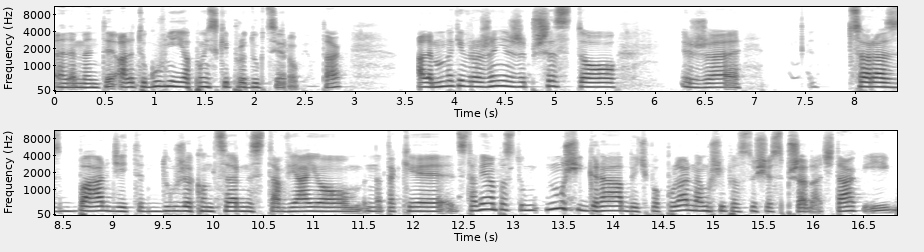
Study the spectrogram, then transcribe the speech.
elementy, ale to głównie japońskie produkcje robią, tak? Ale mam takie wrażenie, że przez to, że coraz bardziej te duże koncerny stawiają na takie, stawiają po prostu, musi gra być popularna, musi po prostu się sprzedać, tak? I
